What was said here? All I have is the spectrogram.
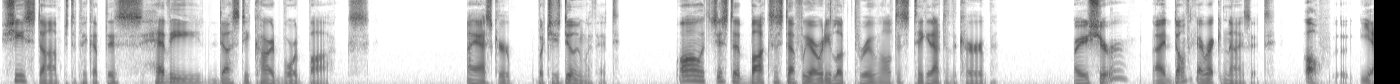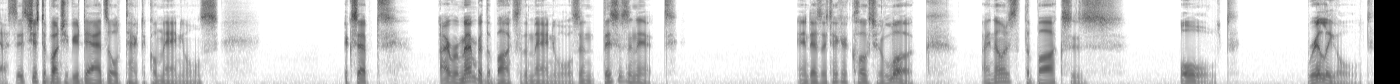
she stops to pick up this heavy, dusty cardboard box. I ask her what she's doing with it. Oh, it's just a box of stuff we already looked through. I'll just take it out to the curb. Are you sure? I don't think I recognize it. Oh, yes, it's just a bunch of your dad's old technical manuals. Except I remember the box of the manuals, and this isn't it. And as I take a closer look, I notice that the box is old. Really old.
